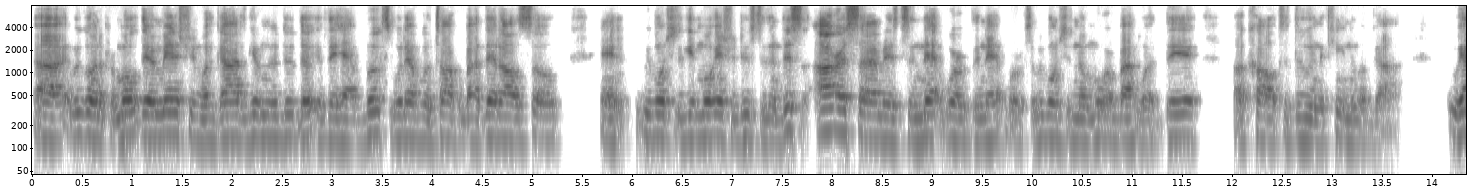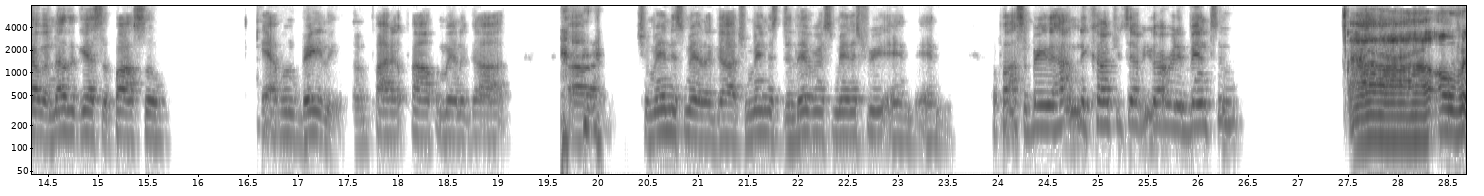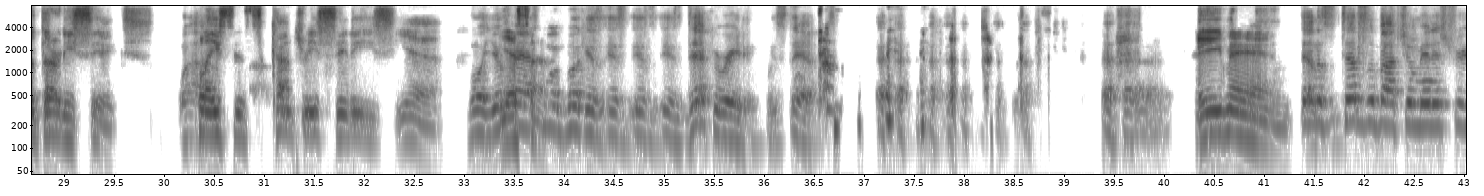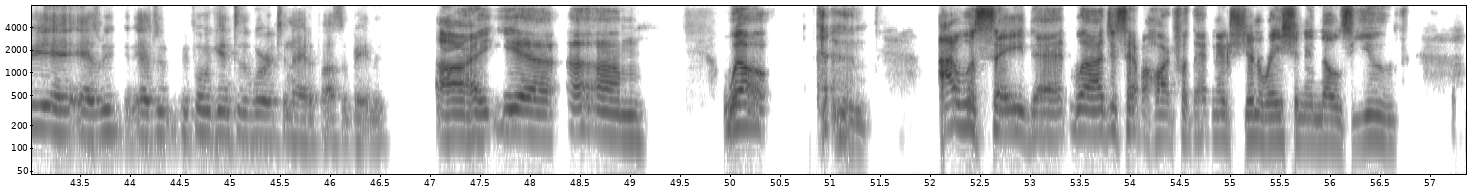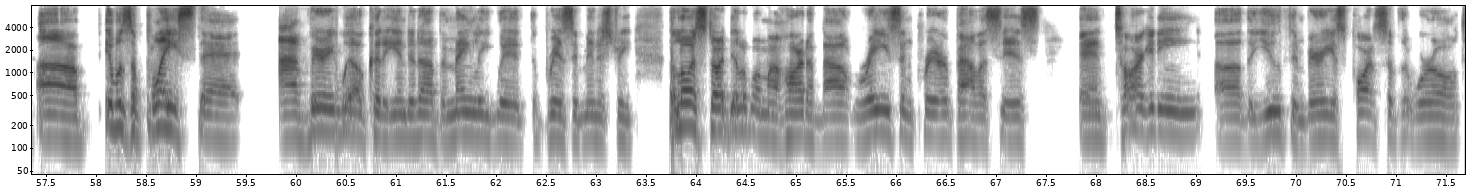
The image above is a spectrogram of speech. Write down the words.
Uh, we're going to promote their ministry, what God has given them to do. If they have books, whatever, we'll talk about that also. And we want you to get more introduced to them. This our assignment is to network the network. So we want you to know more about what they are called to do in the kingdom of God. We have another guest apostle, Kevin Bailey, a powerful man of God, uh, tremendous man of God, tremendous deliverance ministry, and and Apostle Bailey, how many countries have you already been to? Uh, over 36 wow. places, countries, cities. Yeah. Boy, your yes, passport sir. book is, is is is decorated with stamps. Amen. Tell us tell us about your ministry as we as we before we get into the word tonight, Apostle Bailey. All right. Yeah. Um. Well. I will say that, well, I just have a heart for that next generation and those youth. Uh, it was a place that I very well could have ended up, and mainly with the prison ministry. The Lord started dealing with my heart about raising prayer palaces and targeting uh, the youth in various parts of the world.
